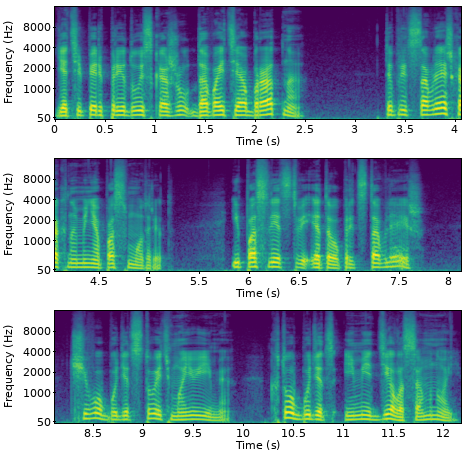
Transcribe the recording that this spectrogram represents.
я теперь приду и скажу «давайте обратно»? Ты представляешь, как на меня посмотрят? И последствия этого представляешь? Чего будет стоить мое имя? Кто будет иметь дело со мной?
